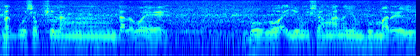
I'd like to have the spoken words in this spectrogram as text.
nag-usap silang dalawa eh. Buo yung isang ano yung bumarel.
